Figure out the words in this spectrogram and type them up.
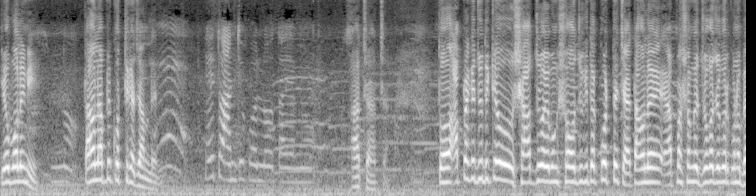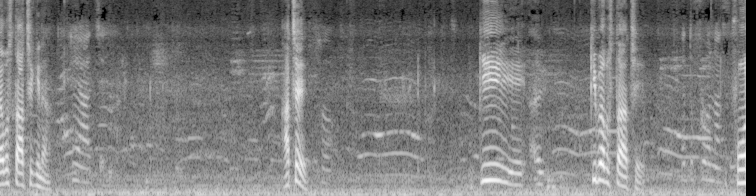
কেউ বলেনি? তাহলে আপনি কোত্থেকে জানলেন? এই তো আন্টি তাই আমিও আচ্ছা আচ্ছা। তো আপনাকে যদি কেউ সাহায্য এবং সহযোগিতা করতে চায় তাহলে আপনার সঙ্গে যোগাযোগের কোনো ব্যবস্থা আছে কি না হ্যাঁ আছে। আছে? কি কি ব্যবস্থা আছে? ফোন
